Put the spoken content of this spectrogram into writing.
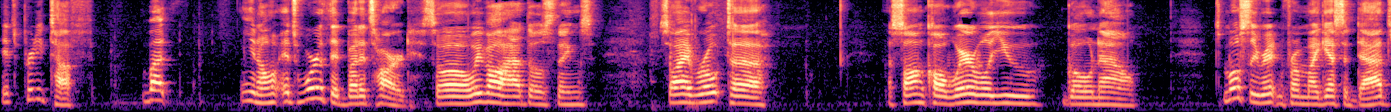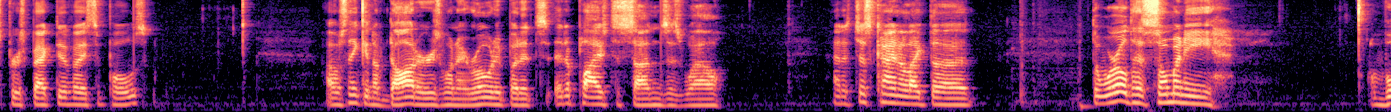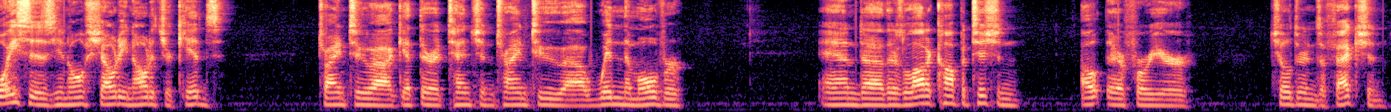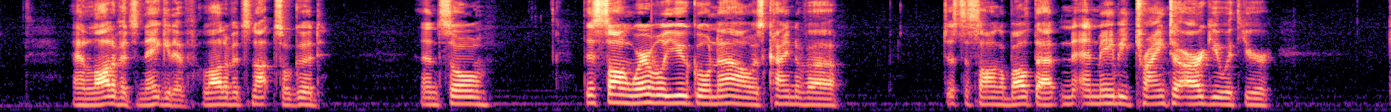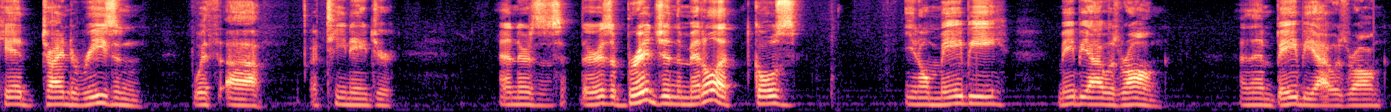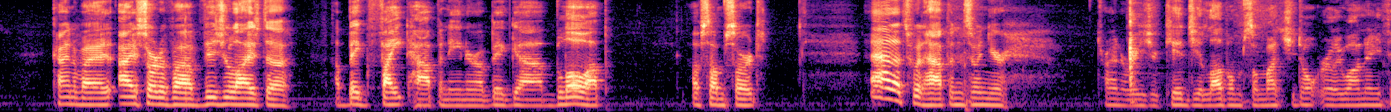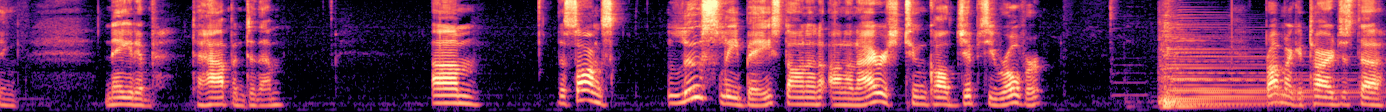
It's pretty tough. But, you know, it's worth it, but it's hard. So we've all had those things. So I wrote uh, a song called Where Will You Go Now? It's mostly written from, I guess, a dad's perspective, I suppose. I was thinking of daughters when I wrote it, but it's it applies to sons as well. And it's just kind of like the the world has so many voices, you know, shouting out at your kids, trying to uh, get their attention, trying to uh, win them over. And uh, there's a lot of competition out there for your children's affection. And a lot of it's negative, a lot of it's not so good. And so this song, Where Will You Go Now, is kind of a just a song about that and, and maybe trying to argue with your kid, trying to reason with uh, a teenager. And there's there is a bridge in the middle that goes, you know, maybe maybe I was wrong. And then baby I was wrong. Kind of I, I sort of uh, visualized a, a big fight happening or a big uh, blow up of some sort. And that's what happens when you're trying to raise your kids. You love them so much you don't really want anything negative to happen to them. Um, the song's loosely based on an, on an Irish tune called Gypsy Rover. Brought my guitar just to,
